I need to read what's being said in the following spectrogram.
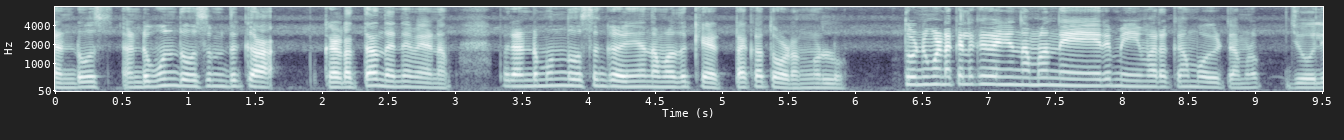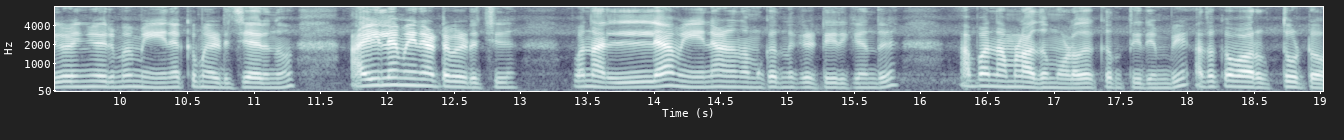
രണ്ട് ദിവസം രണ്ട് മൂന്ന് ദിവസം ഇത് കിടത്താൻ തന്നെ വേണം. അപ്പോൾ രണ്ട് മൂന്ന് ദിവസം കഴിഞ്ഞാൽ നമ്മളത് കെട്ടൊക്കെ തുടങ്ങുള്ളൂ. തുണിമണക്കലൊക്കെ കഴിഞ്ഞ് നമ്മൾ നേരെ മീൻ വറക്കാൻ പോയിട്ട് നമ്മൾ ജോലി കഴിഞ്ഞ് വരുമ്പോൾ മീനൊക്കെ മേടിച്ചായിരുന്നു. അയില മീനായിട്ട് മേടിച്ച്. അപ്പോൾ നല്ല മീനാണ് നമുക്കിന്ന് കിട്ടിയിരിക്കുന്നത്. അപ്പോൾ നമ്മൾ അത് മുളകൊക്കെ തിരുമ്പി അതൊക്കെ വറുത്തു കേട്ടോ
